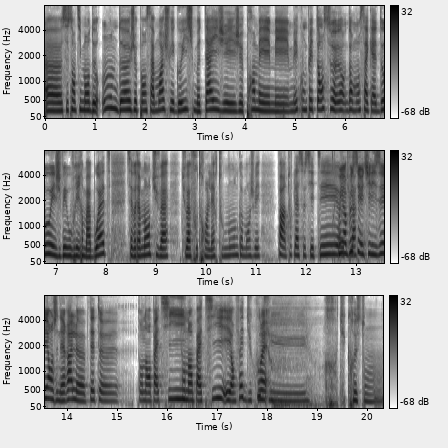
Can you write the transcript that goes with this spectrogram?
euh, ce sentiment de honte, de je pense à moi, je suis égoïste, je me taille, j'ai- je prends mes, mes, mes compétences euh, dans mon sac à dos et je vais ouvrir ma boîte. C'est vraiment, tu vas, tu vas foutre en l'air tout le monde, comment je vais, enfin, toute la société. Oui, euh, en tu plus, vas- c'est utilisé en général, euh, peut-être euh, ton empathie. ton empathie et en fait, du coup, Ouais. tu, oh, tu creuses ton.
